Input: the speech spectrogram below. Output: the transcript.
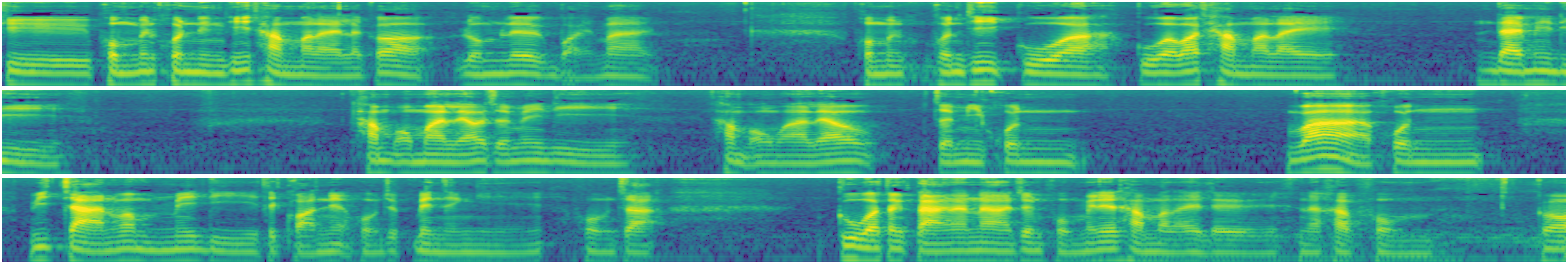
คือผมเป็นคนหนึ่งที่ทำอะไรแล้วก็ล้มเลิกบ่อยมาก ผมเป็นคนที่กลัว กลัวว่าทำอะไรได้ไม่ดีทำออกมาแล้วจะไม่ดีทำออกมาแล้วจะมีคน ว่าคนวิจารณ์ว่ามันไม่ดีแต่ก่อนเนี่ย ผมจะเป็นอย่างนี้ ผมจะกลัวต่างๆ นานาจนผมไม่ได้ทำอะไรเลยนะครับ ผมก็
